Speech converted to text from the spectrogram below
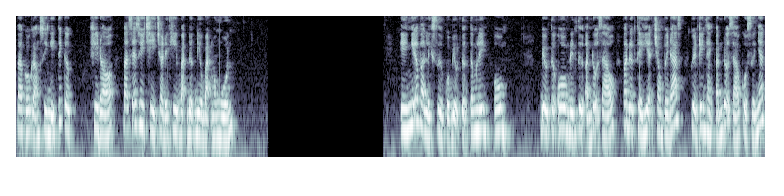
và cố gắng suy nghĩ tích cực. Khi đó, bạn sẽ duy trì cho đến khi bạn được điều bạn mong muốn. Ý nghĩa và lịch sử của biểu tượng tâm linh ôm Biểu tượng ôm đến từ Ấn Độ giáo và được thể hiện trong Vedas, quyển kinh thành Ấn Độ giáo cổ xưa nhất.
